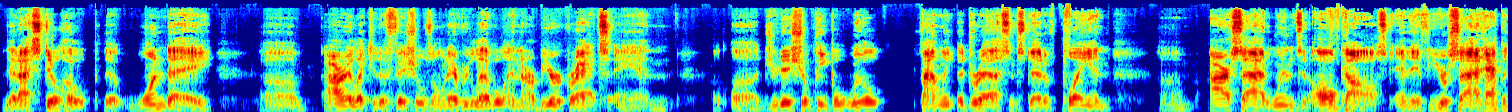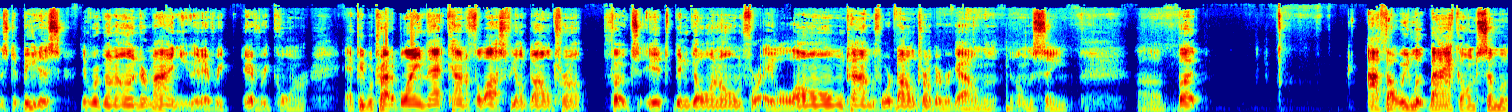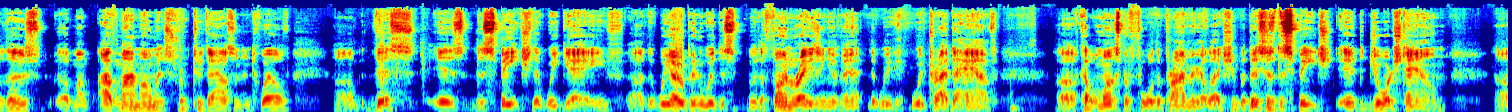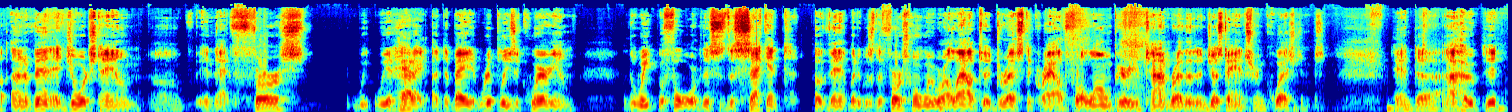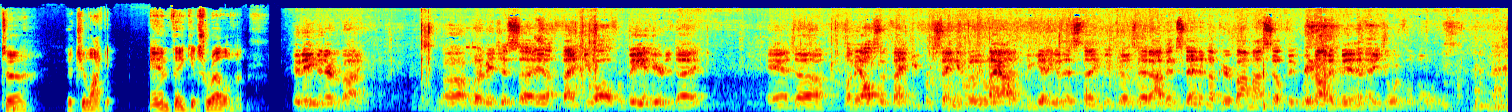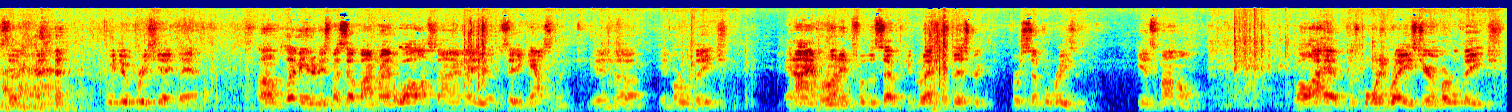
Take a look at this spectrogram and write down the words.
that I still hope that one day uh, our elected officials on every level and our bureaucrats and uh, judicial people will finally address instead of playing um, our side wins at all cost, and if your side happens to beat us, then we're going to undermine you at every every corner. And people try to blame that kind of philosophy on Donald Trump, folks. It's been going on for a long time before Donald Trump ever got on the on the scene. Uh, but I thought we'd look back on some of those of my, of my moments from 2012. Uh, this is the speech that we gave uh, that we opened with this with a fundraising event that we we tried to have uh, a couple months before the primary election. But this is the speech at Georgetown, uh, an event at Georgetown uh, in that first we, we had had a, a debate at Ripley's Aquarium the week before. This is the second event, but it was the first one we were allowed to address the crowd for a long period of time rather than just answering questions. And uh, I hope that uh, that you like it and think it's relevant. Good evening, everybody. Let me just say thank you all for being here today. And uh, let me also thank you for singing really loud at the beginning of this thing because had I been standing up here by myself, it would not have been a joyful noise. So we do appreciate that. Um, let me introduce myself. I'm Randall Wallace. I'm a uh, city councilman in, uh, in Myrtle Beach. And I am running for the 7th Congressional District for a simple reason it's my home. While I have, was born and raised here in Myrtle Beach,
